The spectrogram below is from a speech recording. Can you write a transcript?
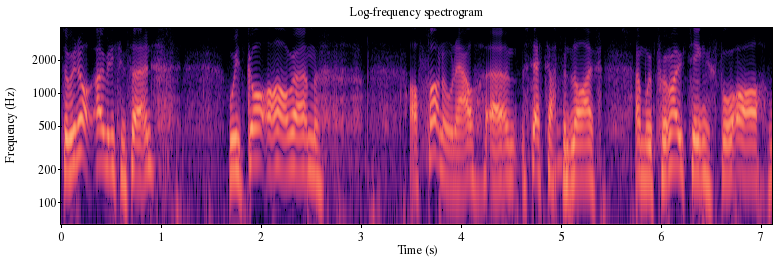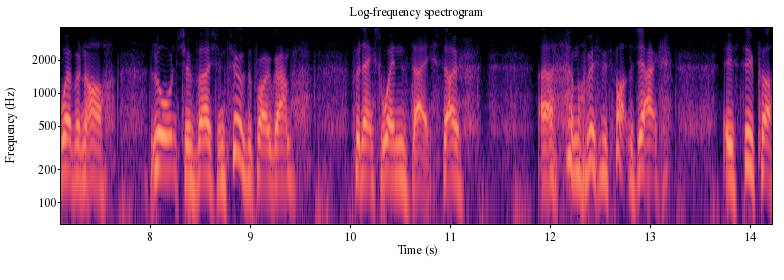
so we're not overly concerned. We've got our um, our funnel now um, set up and live, and we're promoting for our webinar launch of version two of the program for next Wednesday. So, uh, my business partner Jack is super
